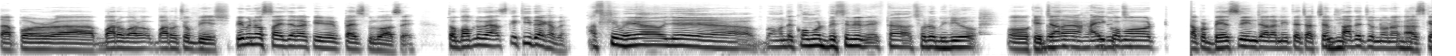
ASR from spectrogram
তারপর বারো বারো বারো চব্বিশ বিভিন্ন সাইজের আর কি টাইলসগুলো আছে। তো বাবলু ভাই আজকে কি দেখাবেন? আজকে ভাইয়া ওই যে আমাদের কমোড বেসিনের একটা ছোট ভিডিও ওকে যারা হাই। কমোড তারপর বেসিন যারা নিতে চাচ্ছেন তাদের জন্য জি।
